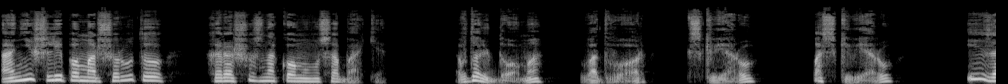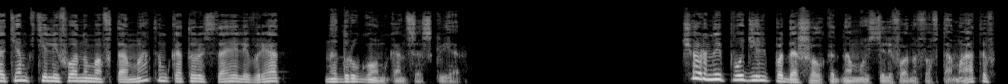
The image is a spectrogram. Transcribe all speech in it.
Они шли по маршруту хорошо знакомому собаке. Вдоль дома, во двор, к скверу, скверу и затем к телефонам-автоматам, которые стояли в ряд на другом конце сквера. Черный пудель подошел к одному из телефонов-автоматов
